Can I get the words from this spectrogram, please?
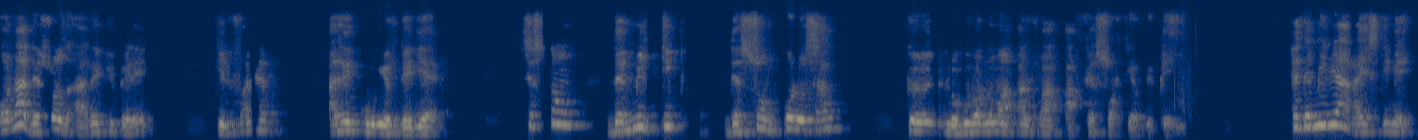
On a des choses à récupérer qu'il fallait aller courir derrière. Ce sont des multiples, des sommes colossales que le gouvernement Alpha a fait sortir du pays. C'est des milliards à estimer.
